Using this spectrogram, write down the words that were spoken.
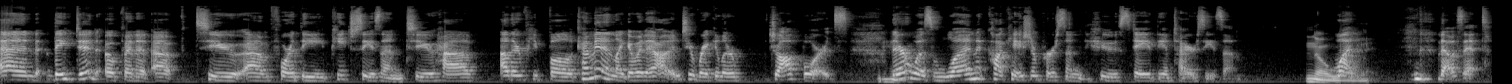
and they did open it up to um, for the peach season to have other people come in. Like it went out into regular job boards. Mm-hmm. There was one Caucasian person who stayed the entire season. no One. way. that was it.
